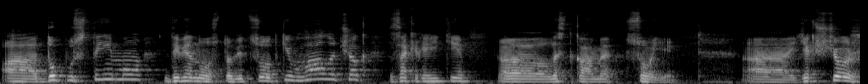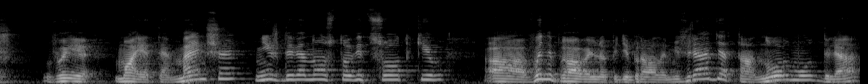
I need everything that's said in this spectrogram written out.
а допустимо 90% галочок закриті е, листками сої. Е, якщо ж ви маєте менше, ніж 90%, а ви неправильно підібрали міжряддя та норму для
